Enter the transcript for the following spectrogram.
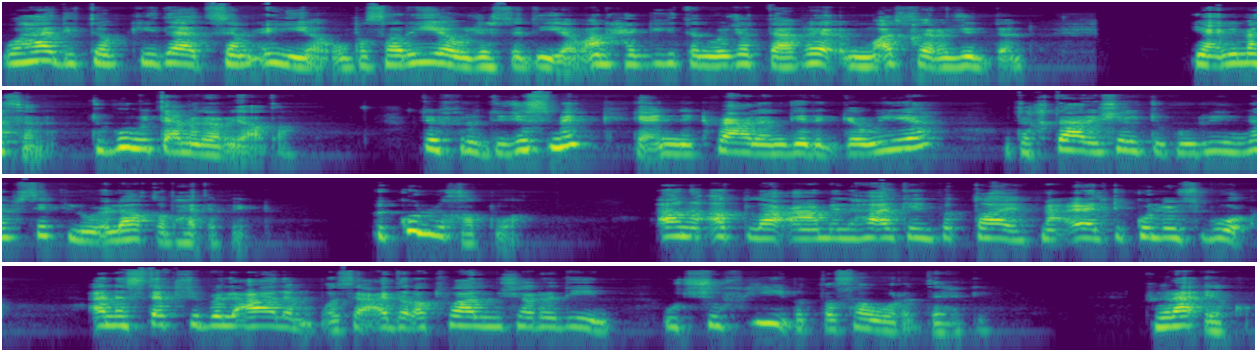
وهذه توكيدات سمعية وبصرية وجسدية وأنا حقيقة وجدتها غير مؤثرة جدا. يعني مثلا تقومي تعملي رياضة تفردي جسمك كأنك فعلا قدك قوية وتختاري شيء تقوليه لنفسك له علاقة بهدفك. بكل خطوة. أنا أطلع أعمل هايكنج في الطايف مع عيلتي كل أسبوع. أنا أستكشف العالم وأساعد الأطفال المشردين وتشوفيه بالتصور الذهني في رأيكم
